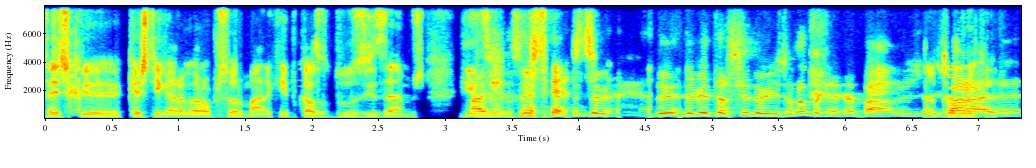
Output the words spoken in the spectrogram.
tens que castigar agora o professor Marque por causa dos exames e Acho- dos testes. deve, deve ter sido isso, não? Porque pá, Não, tô já, eh,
